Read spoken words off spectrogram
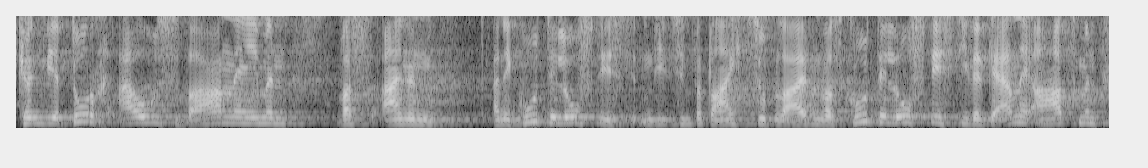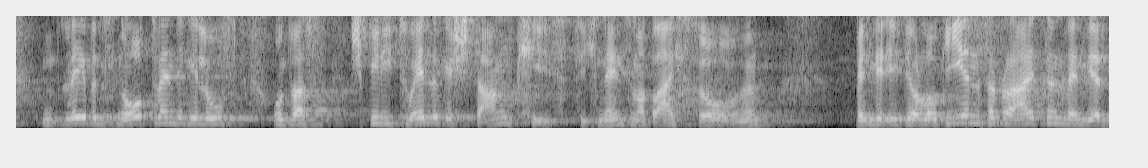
können wir durchaus wahrnehmen, was einen, eine gute Luft ist, um in diesem Vergleich zu bleiben, was gute Luft ist, die wir gerne atmen, lebensnotwendige Luft und was spiritueller Gestank ist. Ich nenne es mal gleich so. Oder? Wenn wir Ideologien verbreiten, wenn wir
